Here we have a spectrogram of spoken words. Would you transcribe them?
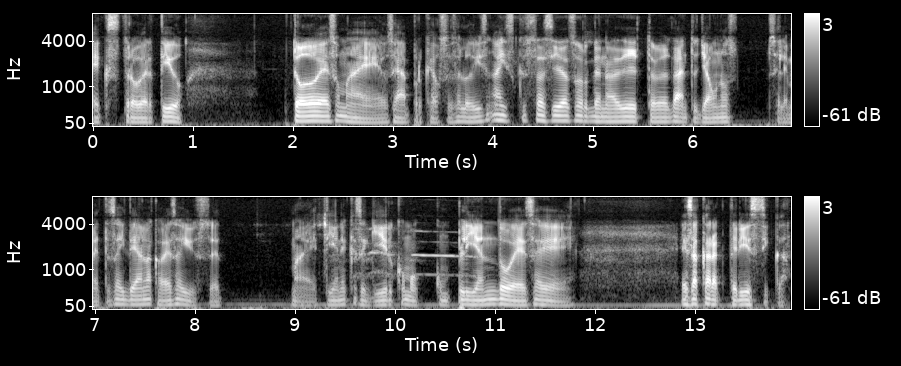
extrovertido. Todo eso, mae, o sea, porque a usted se lo dicen, ay, es que usted así es ordenadito, ¿verdad? Entonces ya uno se le mete esa idea en la cabeza y usted, mae, tiene que seguir como cumpliendo ese, esa característica.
